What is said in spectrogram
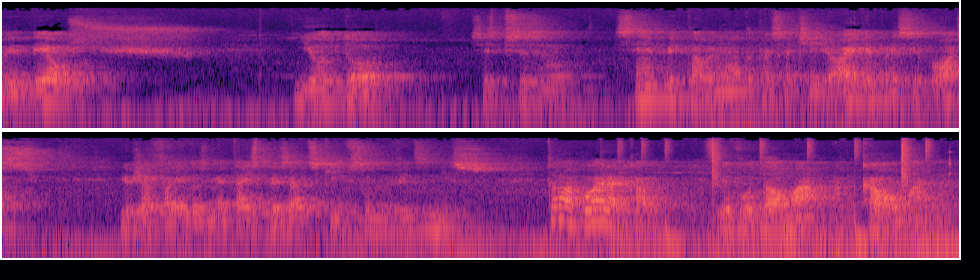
de Deus. Iodo. Vocês precisam sempre estar olhando para essa tireoide, para esse bócio. Eu já falei dos metais pesados que são envolvidos nisso. Então agora, calma, eu vou dar uma acalmada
